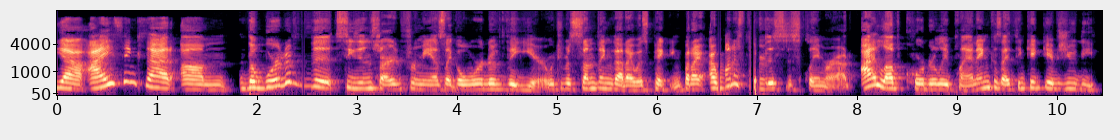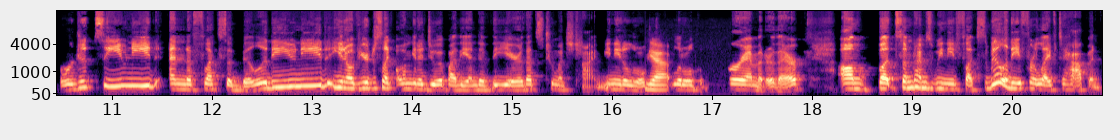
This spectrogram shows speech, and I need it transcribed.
Yeah, I think that um the word of the season started for me as like a word of the year, which was something that I was picking. But I, I want to throw this disclaimer out. I love quarterly planning because I think it gives you the urgency you need and the flexibility you need. You know, if you're just like, oh, I'm gonna do it by the end of the year, that's too much time. You need a little yeah. little parameter there. Um, but sometimes we need flexibility for life to happen.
